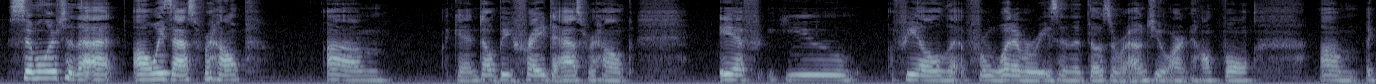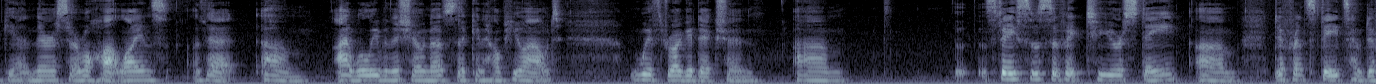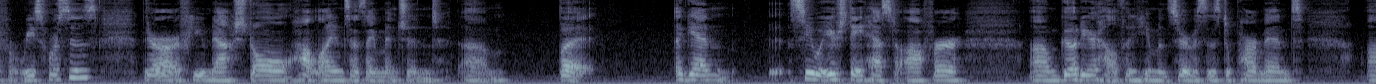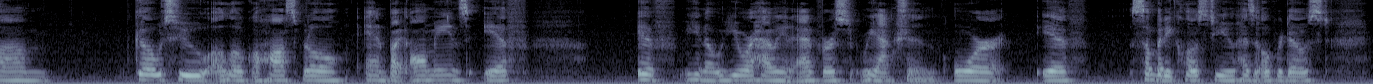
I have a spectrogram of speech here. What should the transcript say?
Similar to that, always ask for help. Um, again, don't be afraid to ask for help if you feel that for whatever reason that those around you aren't helpful. Um, again, there are several hotlines that um, I will leave in the show notes that can help you out with drug addiction. Um, stay specific to your state. Um, different states have different resources. There are a few national hotlines, as I mentioned, um, but again, see what your state has to offer. Um, go to your Health and Human Services Department. Um, go to a local hospital, and by all means, if if you know you are having an adverse reaction or if somebody close to you has overdosed,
